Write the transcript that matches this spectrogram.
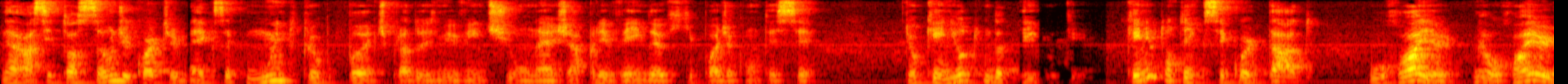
Né, a situação de quarterbacks é muito preocupante para 2021, né? já prevendo o que, que, pode acontecer. Porque o Ken Newton, tem, tem que ser cortado. O Royer, não, o Royer,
